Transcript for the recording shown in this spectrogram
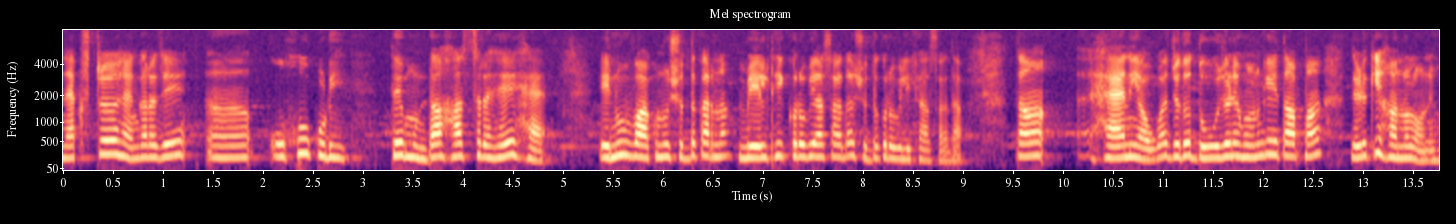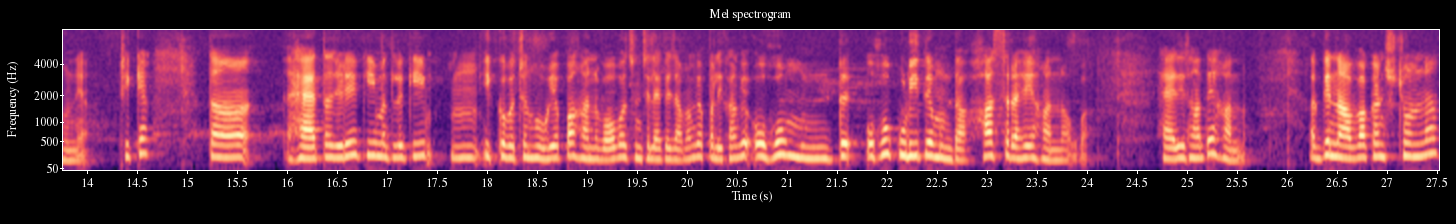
ਨੈਕਸਟ ਹੈਗਾ ਰਾਜੇ ਉਹ ਕੁੜੀ ਤੇ ਮੁੰਡਾ ਹੱਸ ਰਹੇ ਹੈ। ਇਹਨੂੰ ਵਾਕ ਨੂੰ ਸ਼ੁੱਧ ਕਰਨਾ। ਮੇਲ ਠੀਕ ਕਰੋ ਵੀ ਆ ਸਕਦਾ, ਸ਼ੁੱਧ ਕਰੋ ਵੀ ਲਿਖਿਆ ਆ ਸਕਦਾ। ਤਾਂ ਹੈ ਨਹੀਂ ਆਊਗਾ। ਜਦੋਂ ਦੋ ਜਣੇ ਹੋਣਗੇ ਤਾਂ ਆਪਾਂ ਜਿਹੜੇ ਕਿ ਹਨ ਲਾਉਣੇ ਹੁੰਦੇ ਆ, ਠੀਕ ਹੈ? ਤਾਂ ਹੈ ਤਾਂ ਜਿਹੜੇ ਕਿ ਮਤਲਬ ਕਿ ਇੱਕ ਵਚਨ ਹੋ ਗਿਆ, ਆਪਾਂ ਹਨ ਬਹੁ ਵਚਨ ਚ ਲੈ ਕੇ ਜਾਵਾਂਗੇ, ਆਪਾਂ ਲਿਖਾਂਗੇ, ਉਹ ਮੁੰਡੇ, ਉਹ ਕੁੜੀ ਤੇ ਮੁੰਡਾ ਹੱਸ ਰਹੇ ਹਨ ਆਊਗਾ। ਹੈ ਦੀ ਥਾਂ ਤੇ ਹਨ ਅੱਗੇ ਨਾਵਾਕੰਸ਼ ਚੁਣਨਾ,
